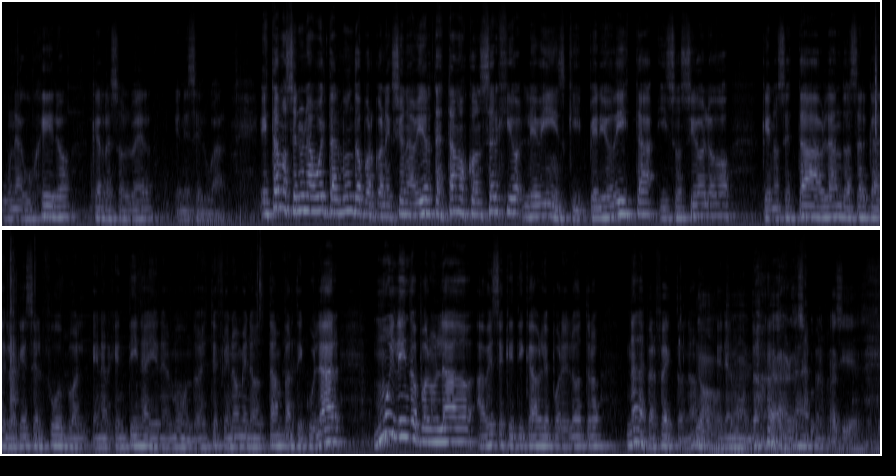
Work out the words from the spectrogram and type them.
un agujero que resolver en ese lugar. Estamos en una vuelta al mundo por conexión abierta, estamos con Sergio Levinsky, periodista y sociólogo que nos está hablando acerca de lo que es el fútbol en Argentina y en el mundo, este fenómeno tan particular, muy lindo por un lado, a veces criticable por el otro, nada es perfecto, ¿no? No, en el claro, mundo. claro, es así- perfecto. así es. así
